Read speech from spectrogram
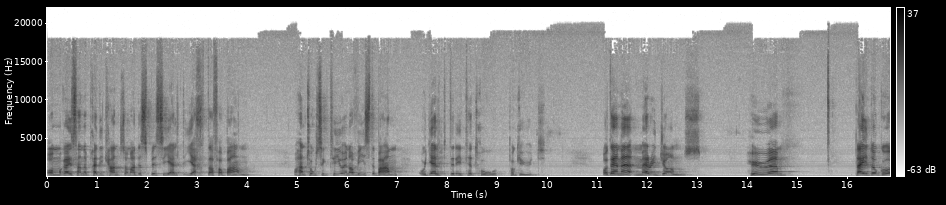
omreisende predikant som hadde spesielt hjerte for barn. Og Han tok seg tid og underviste barn og hjelpte dem til tro på Gud. Og denne Mary Jones hun eh, pleide å gå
